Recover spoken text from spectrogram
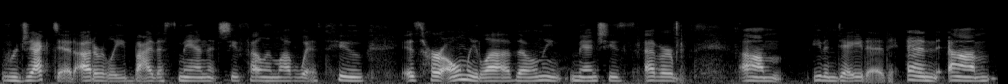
rejected utterly by this man that she fell in love with, who is her only love, the only man she's ever um, even dated, and um,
